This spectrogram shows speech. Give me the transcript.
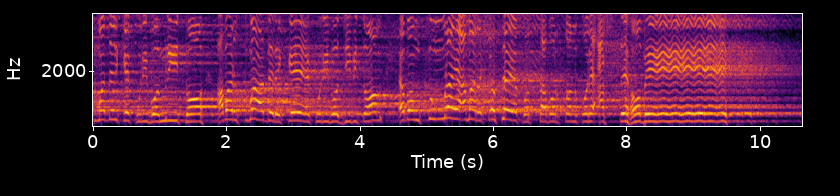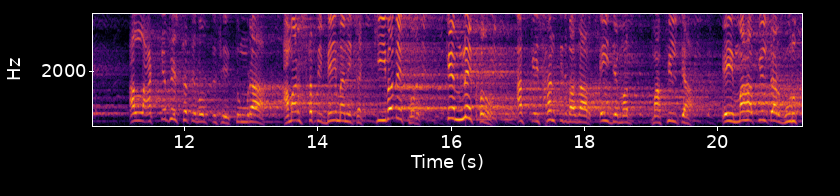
তোমাদেরকে করিব মৃত, আবার তোমাদেরকে করিব জীবিত, এবং তোমরাই আমার কাছে প্রত্যাবর্তন করে আসতে হবে। আল্লাহ আক্কেফের সাথে বলতেছে, তোমরা আমার সাথে বেইমানিটা কীভাবে করো? কেমনে করো? আজকে শান্তির বাজার, এই যে মাহফিলটা, এই মাহফিলটার গুরুত্ব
